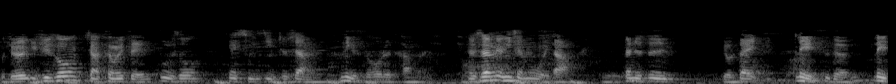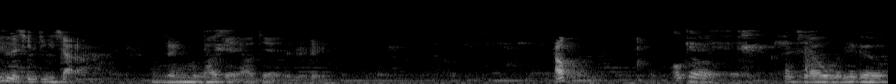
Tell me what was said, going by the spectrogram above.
我觉得与其说想成为谁，不如说。现在心境就像那个时候的他们，有虽然没有以前那么伟大，但就是有在类似的类似的情境下了。对，了解了解，对对对。好，OK，看起来我们那个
